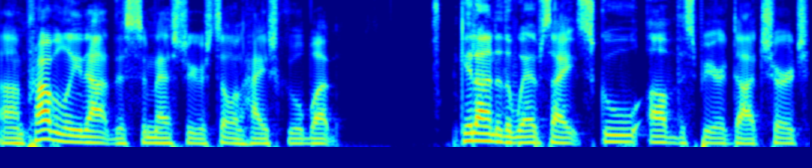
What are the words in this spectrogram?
um, probably not this semester. You're still in high school, but get onto the website schoolofthespirit.church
